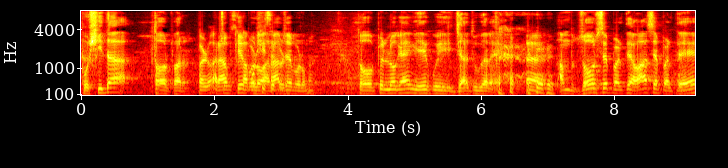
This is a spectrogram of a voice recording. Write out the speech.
پوشیدہ طور پر چمکے پڑھوں آرام سے پڑھوں۔ تو پھر لوگ کہیں گے یہ کوئی جادوگر ہے۔ ہاں۔ ہم زور سے پڑھتے آواز سے پڑھتے ہیں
